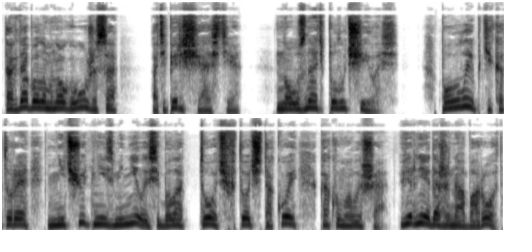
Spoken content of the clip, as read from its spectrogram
Тогда было много ужаса, а теперь счастье. Но узнать получилось по улыбке, которая ничуть не изменилась и была точь-в-точь точь такой, как у малыша. Вернее, даже наоборот,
